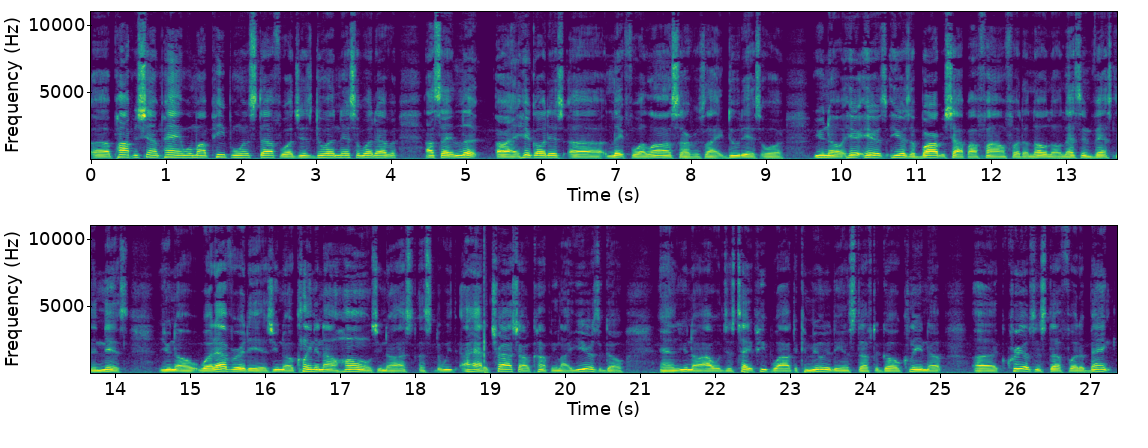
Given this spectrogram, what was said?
uh popping champagne with my people and stuff or just doing this or whatever i say look all right, here go this uh, lick for a lawn service. Like, do this, or you know, here here's here's a barbershop I found for the Lolo. Let's invest in this. You know, whatever it is. You know, cleaning out homes. You know, I, I, we I had a trash out company like years ago, and you know, I would just take people out the community and stuff to go clean up uh, cribs and stuff for the bank,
